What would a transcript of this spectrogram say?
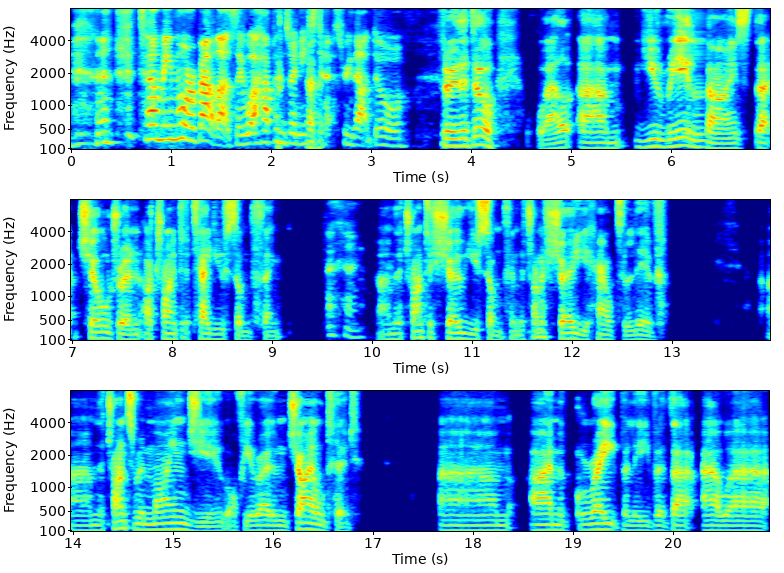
Tell me more about that. So, what happens when you step through that door? Through the door. Well, um, you realize that children are trying to tell you something. Okay. Um, they're trying to show you something. They're trying to show you how to live. Um, they're trying to remind you of your own childhood. Um, I'm a great believer that our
